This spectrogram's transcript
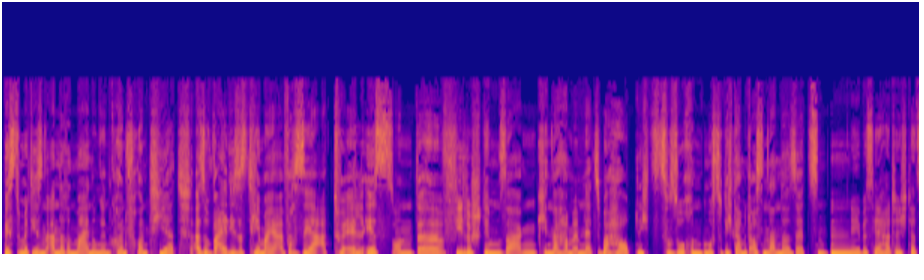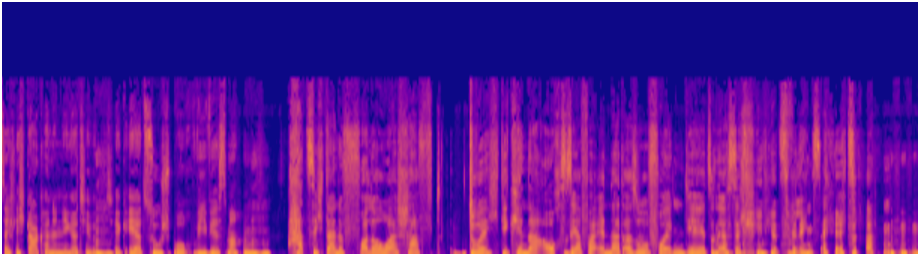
Bist du mit diesen anderen Meinungen konfrontiert? Also weil dieses Thema ja einfach sehr aktuell ist und äh, viele Stimmen sagen, Kinder haben im Netz überhaupt nichts zu suchen. Musst du dich damit auseinandersetzen? Nee, bisher hatte ich tatsächlich gar keine negative mhm. Kritik. Mhm. Eher Zuspruch, wie wir es machen. Mhm. Hat sich deine Followerschaft durch die Kinder auch sehr verändert? Also folgen dir jetzt in erster Linie Zwillingseltern?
